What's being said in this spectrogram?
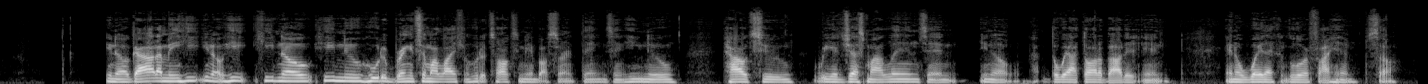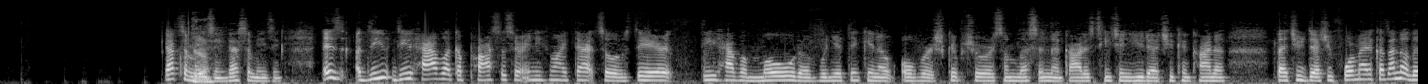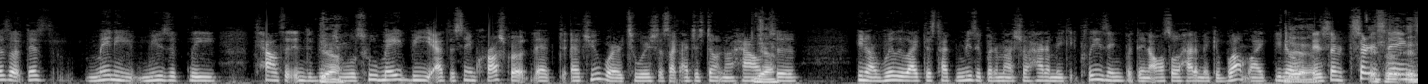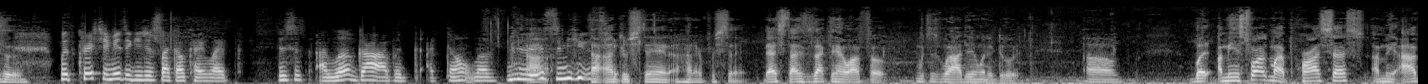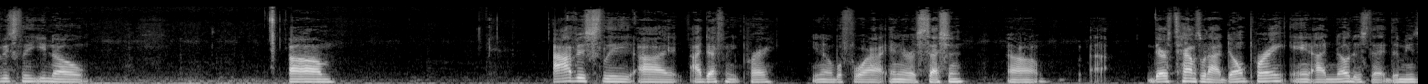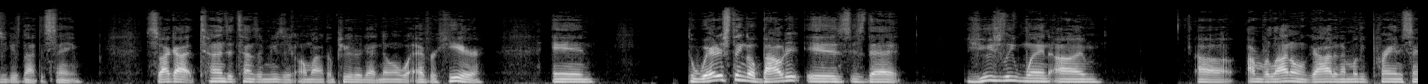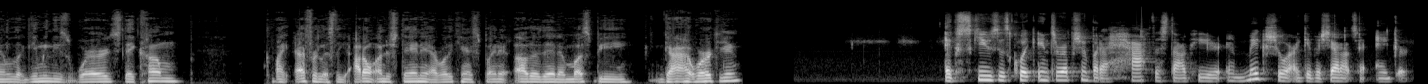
you know, God, I mean, he, you know, he, he know, he knew who to bring into my life and who to talk to me about certain things. And he knew how to readjust my lens and, you know, the way I thought about it in, in a way that could glorify him. So. That's amazing. Yeah. That's amazing. Is do you do you have like a process or anything like that? So is there do you have a mode of when you're thinking of over a scripture or some lesson that God is teaching you that you can kind of that you that you format it? Because I know there's a there's many musically talented individuals yeah. who may be at the same crossroad that that you were to where it's just like I just don't know how yeah. to you know, I really like this type of music, but I'm not sure how to make it pleasing, but then also how to make it bump. Like, you know, yeah. there's some certain it's things a, a, with Christian music, you're just like, okay, like, this is I love God, but I don't love this I, music. I understand hundred percent. That's that's exactly how I felt, which is why I didn't want to do it. Um, but I mean, as far as my process, I mean, obviously, you know, um, obviously, I I definitely pray, you know, before I enter a session. Um, there's times when I don't pray, and I notice that the music is not the same. So I got tons and tons of music on my computer that no one will ever hear. And the weirdest thing about it is, is that usually when I'm, uh, I'm relying on God and I'm really praying and saying, look, give me these words. They come like effortlessly. I don't understand it. I really can't explain it other than it must be God working. Excuse this quick interruption, but I have to stop here and make sure I give a shout out to Anchor.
